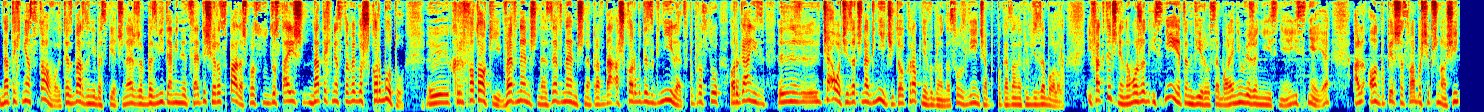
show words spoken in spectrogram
natychmiastowo. I to jest bardzo niebezpieczne, że bez witaminy C ty się rozpadasz, po prostu dostajesz natychmiastowego szkorbutu. Yy, krwotoki wewnętrzne, zewnętrzne, prawda? A szkorbut jest gnilec, po prostu organizm, yy, ciało ci zaczyna gnić i to okropnie wygląda. Są zdjęcia pokazanych ludzi z ebolą. I faktycznie, no może istnieje ten wirus ebola, ja nie mówię, że nie istnieje, istnieje, ale on po pierwsze słabo się przynosi,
